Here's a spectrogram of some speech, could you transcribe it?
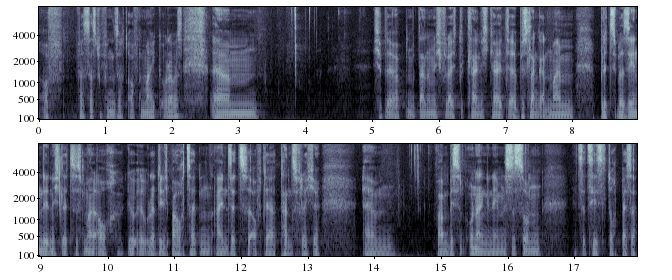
auf, was hast du vorhin gesagt, auf Mike oder was? Ähm, ich habe hab da nämlich vielleicht eine Kleinigkeit äh, bislang an meinem Blitz übersehen, den ich letztes Mal auch, ge- oder den ich bei Hochzeiten einsetze auf der Tanzfläche. Ähm, war ein bisschen unangenehm. Es ist so ein, jetzt erzählst du doch besser,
